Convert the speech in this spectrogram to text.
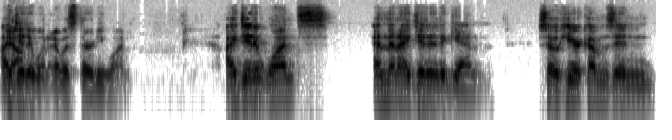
I Yeah. did it when I was 31. I did it once and then I did it again. So here comes in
